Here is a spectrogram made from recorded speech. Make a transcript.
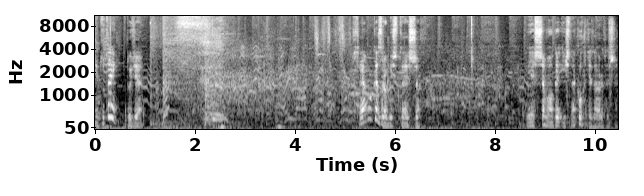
Nie tutaj? Tu gdzie? Co ja mogę zrobić tutaj jeszcze? Jeszcze mogę iść na kuchnię teoretycznie.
